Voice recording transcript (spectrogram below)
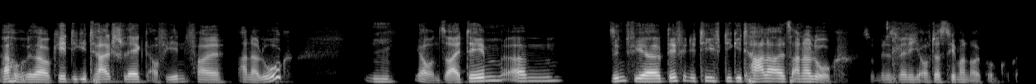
Ja, wo wir gesagt, okay, digital schlägt auf jeden Fall analog. Hm, ja, und seitdem ähm, sind wir definitiv digitaler als analog. Zumindest wenn ich auf das Thema Neukunden gucke.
